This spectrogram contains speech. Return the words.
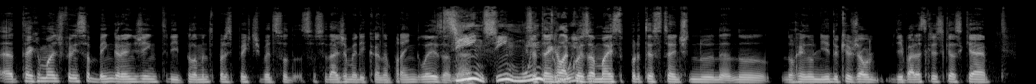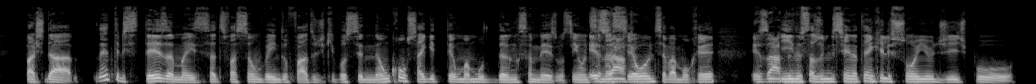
até que é uma diferença bem grande entre, pelo menos, perspectiva de so- sociedade americana para inglesa, né? Sim, sim, muito. Você tem aquela muito. coisa mais protestante no, no, no Reino Unido, que eu já li várias críticas, que é parte da, não é tristeza, mas satisfação vem do fato de que você não consegue ter uma mudança mesmo, assim, onde você Exato. nasceu, onde você vai morrer. Exato. E nos Estados Unidos você ainda tem aquele sonho de, tipo...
